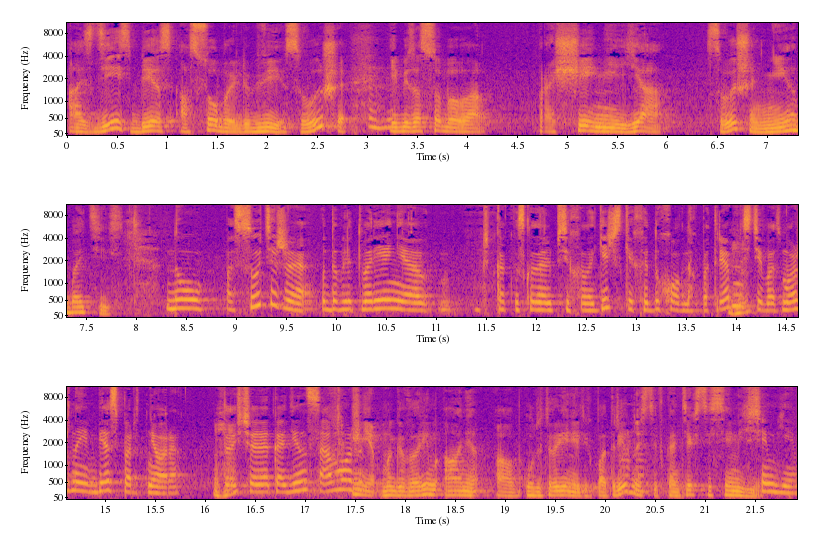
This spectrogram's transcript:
А здесь без особой любви свыше угу. и без особого прощения свыше не обойтись. Ну, по сути же, удовлетворение, как вы сказали, психологических и духовных потребностей угу. возможно и без партнера. Угу. То есть человек один сам может... Нет, мы говорим, Аня, об удовлетворении этих потребностей угу. в контексте семьи. Семьи.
